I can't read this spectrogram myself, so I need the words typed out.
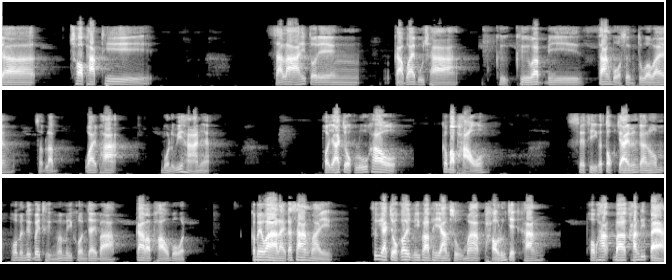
จะชอบพักที่ศาลาที่ตัวเองกราบไหว้บูชา คือคือว่ามีสร้างโบสถ์ส่วนตัวไว้สำหรับไหว้พระโบสถ์หรือวิหารเนี่ย พอยาจกรู้เข้า ก็มาเผา เศรษฐีก็ตกใจเหมือนกันเพราะเพราะมันนึกไปถึงว่ามีคนใจบาปกล้ามาเผาโบสถ์ก็ไม่ว่าอะไรก็สร้างใหม่ ซึ่งยาจกก็มีความพยายามสูงมาก เผาถึงเจ็ดครั้งพอบาครั้งที่แปด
